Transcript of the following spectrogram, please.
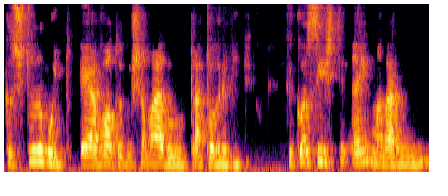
que se estuda muito é à volta do chamado trator gravítico, que consiste em mandar um,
